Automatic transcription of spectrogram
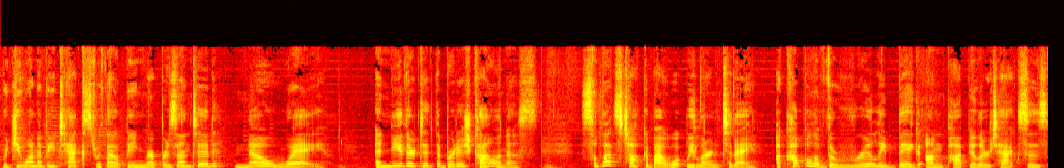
Would you want to be taxed without being represented? No way. And neither did the British colonists. So let's talk about what we learned today. A couple of the really big unpopular taxes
